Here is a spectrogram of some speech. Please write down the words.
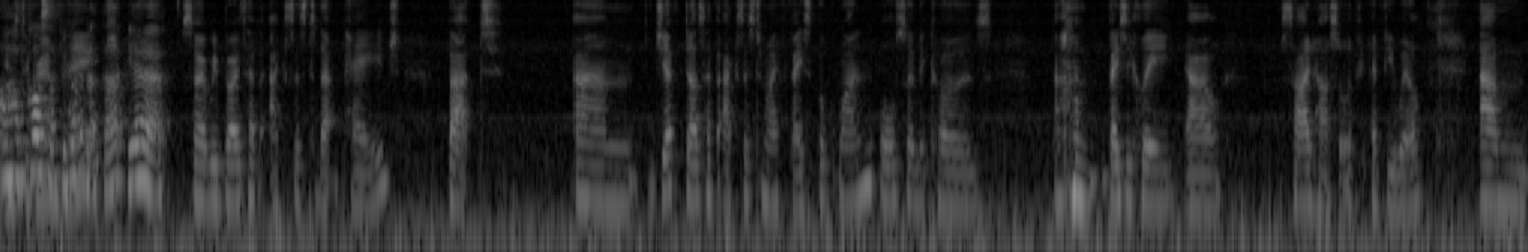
Oh, of course, I Instagram forgot about page. that. Yeah. So we both have access to that page, but um, Jeff does have access to my Facebook one also because um, basically our side hustle, if, if you will, um,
